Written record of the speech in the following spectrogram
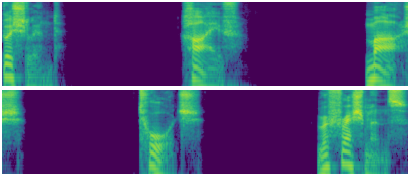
bushland, hive, marsh, torch, refreshments,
